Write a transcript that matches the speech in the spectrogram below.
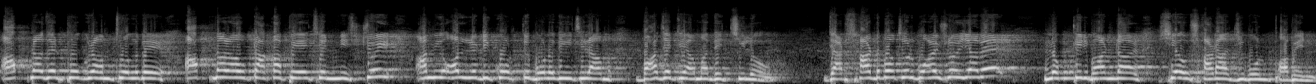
আপনাদের প্রোগ্রাম চলবে। আপনারাও টাকা পেয়েছেন নিশ্চয়ই। আমি অলরেডি করতে বলে দিয়েছিলাম, বাজেটে আমাদের ছিল। যার ষাট বছর বয়স হয়ে যাবে লক্ষ্মীর ভাণ্ডার, সেও সারা জীবন পাবেন।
